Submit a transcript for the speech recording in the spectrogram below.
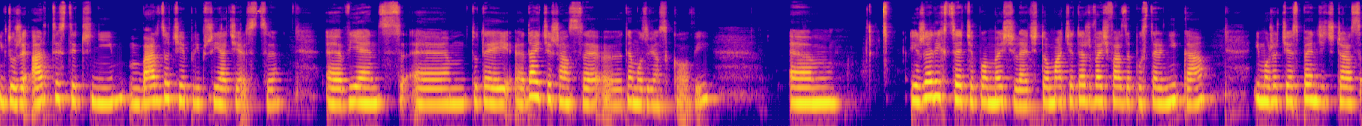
niektórzy artystyczni, bardzo ciepli, przyjacielscy. E, Więc tutaj e, dajcie szansę e, temu związkowi. Jeżeli chcecie pomyśleć, to macie też wejść w fazę pustelnika i możecie spędzić czas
